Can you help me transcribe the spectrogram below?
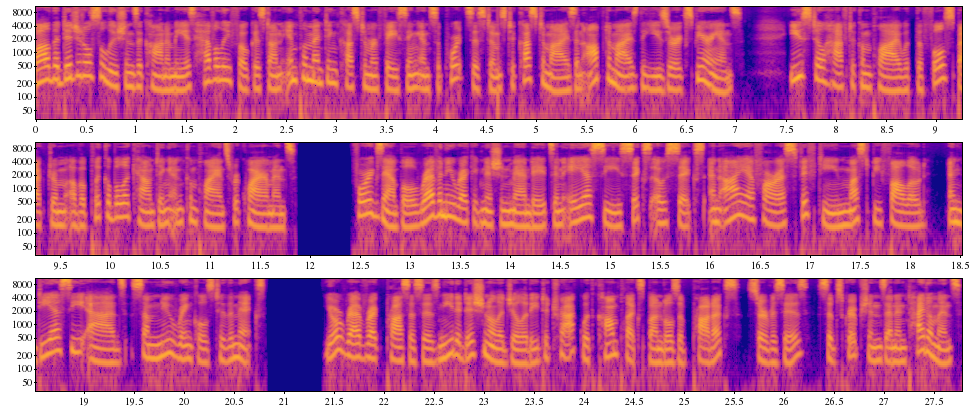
While the digital solutions economy is heavily focused on implementing customer facing and support systems to customize and optimize the user experience, you still have to comply with the full spectrum of applicable accounting and compliance requirements. For example, revenue recognition mandates in ASC 606 and IFRS 15 must be followed, and DSE adds some new wrinkles to the mix. Your RevRec processes need additional agility to track with complex bundles of products, services, subscriptions, and entitlements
